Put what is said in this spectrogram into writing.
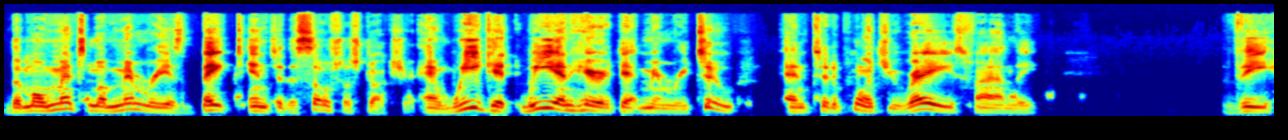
the momentum of memory is baked into the social structure. And we get, we inherit that memory too. And to the point you raised finally, the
